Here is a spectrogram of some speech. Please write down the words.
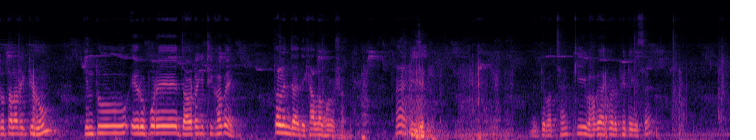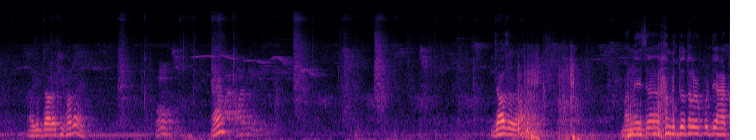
দোতলার একটি রুম কিন্তু এর উপরে যাওয়াটা কি ঠিক হবে? চলেন যাই দেখি, আল্লাহ ভরসা হ্যাঁ? এই যে দেখতে পাচ্ছেন কীভাবে একেবারে ফেটে গেছে? এখন যাওয়াটা ঠিক হবে? হ্যাঁ? যাওয়া যাবে না? মানে যা আমি দোতলার উপর দিয়ে হাঁট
